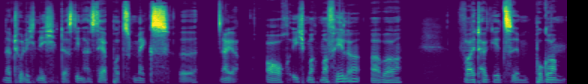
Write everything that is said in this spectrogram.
Natürlich nicht, das Ding heißt AirPods Max. Äh, naja, auch ich mache mal Fehler, aber weiter geht's im Programm.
